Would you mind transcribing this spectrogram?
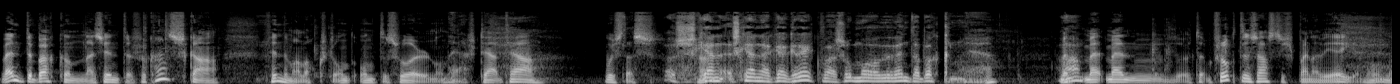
venter bøkkene, sinter, så kanskje finner man også under svøren og her, det er, det er, Vislas. Skal jeg ikke grekva, så må vi vente bøkkene. Ja. Men, men, men frukten sast ikke på en av egen.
